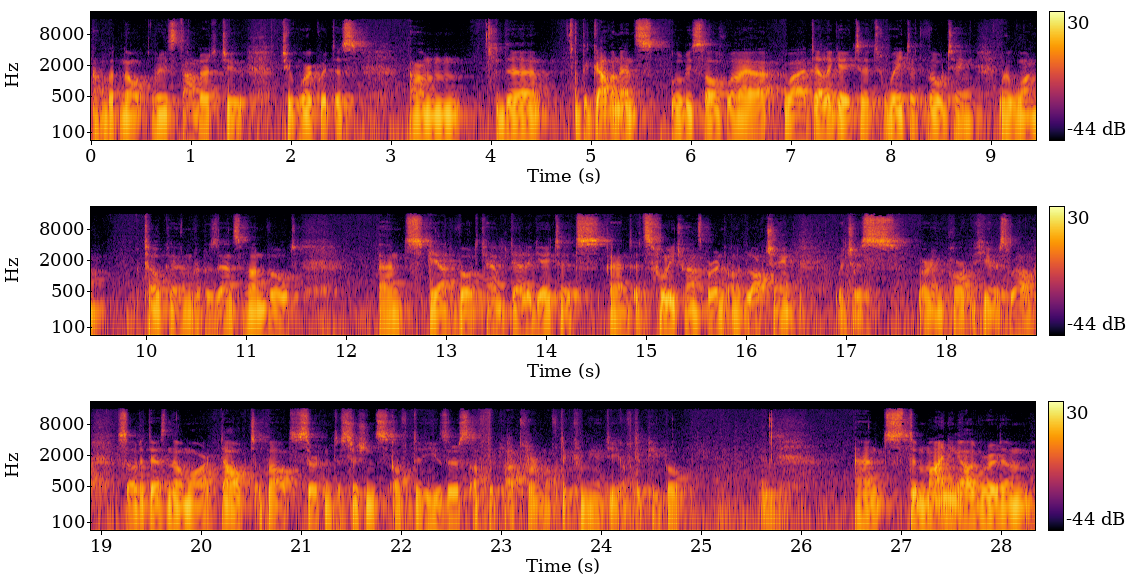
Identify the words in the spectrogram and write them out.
um, but no real standard to to work with this. Um, the the governance will be solved via via delegated weighted voting, where one token represents one vote. And yeah, the vote can be delegated, and it's fully transparent on the blockchain, which is very important here as well, so that there's no more doubt about certain decisions of the users of the platform, of the community, of the people. And the mining algorithm,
